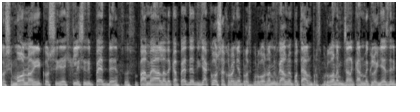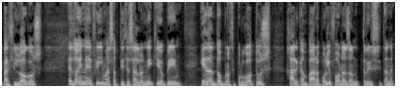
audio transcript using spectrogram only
20, μόνο 20, έχει κλείσει 5. Πάμε άλλα 15, 200 χρόνια πρωθυπουργός. Να μην βγάλουμε ποτέ άλλον πρωθυπουργό, να μην ξανακάνουμε εκλογές, δεν υπάρχει λόγος. Εδώ είναι οι φίλοι μας από τη Θεσσαλονίκη, οι οποίοι είδαν τον πρωθυπουργό τους, χάρηκαν πάρα πολύ, φώναζαν τρεις ήταν.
